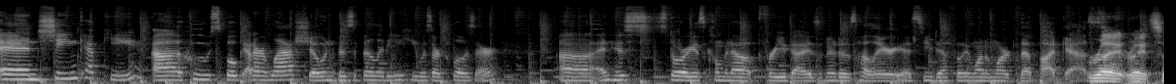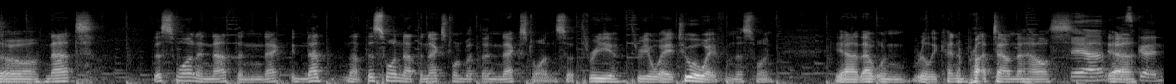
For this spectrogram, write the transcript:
and Shane Kepke, uh, who spoke at our last show, Invisibility, he was our closer. Uh, and his story is coming up for you guys, and it is hilarious. You definitely want to mark that podcast. Right, right. So not this one and not the next not not this one, not the next one, but the next one. So three three away, two away from this one. Yeah, that one really kind of brought down the house. Yeah, Yeah. that's good.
